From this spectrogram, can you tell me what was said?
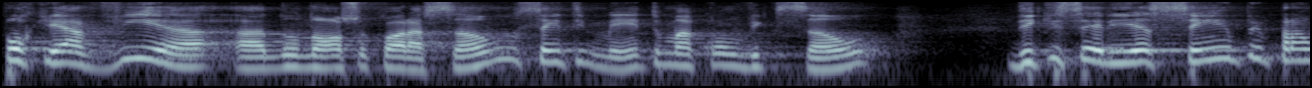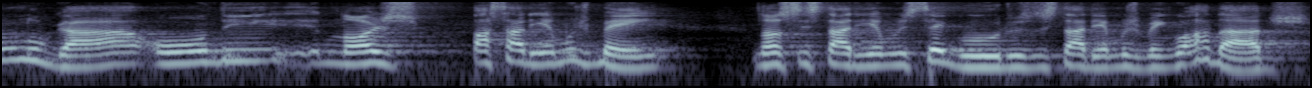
Porque havia ah, no nosso coração um sentimento, uma convicção de que seria sempre para um lugar onde nós passaríamos bem, nós estaríamos seguros, estaríamos bem guardados.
